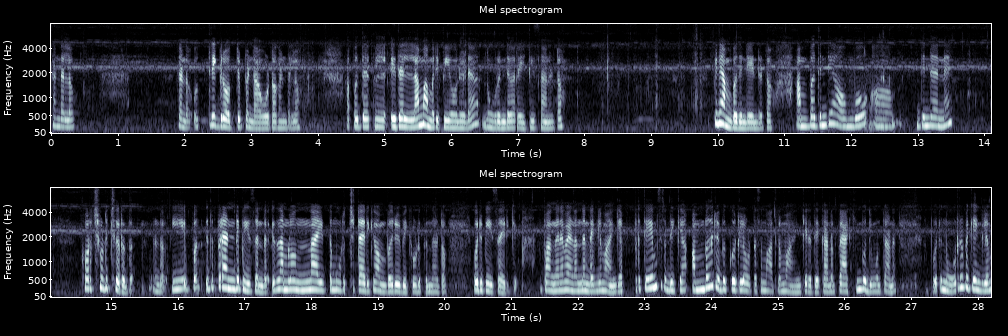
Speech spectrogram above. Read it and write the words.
കണ്ടല്ലോ? കണ്ടോ ഒത്തിരി ഗ്രോത്ത് ടിപ്പ് ഉണ്ടാവും കേട്ടോ കണ്ടല്ലോ? അപ്പോൾ ഇത് ഇതെല്ലാം അമരി പിയോണിയുടെ നൂറിന്റെ വെറൈറ്റീസാണ് കേട്ടോ പിന്നെ അമ്പതിന്റെ ഉണ്ട് കേട്ടോ അമ്പതിന്റെ ആവുമ്പോൾ ഇതിന്റെ തന്നെ കുറച്ചുകൂടി ചെറുത്. ഉണ്ടോ ഈ ഇപ്പം ഇതിപ്പോൾ രണ്ട് പീസ് ഉണ്ട്. ഇത് നമ്മൾ ഒന്നായിട്ട് മുറിച്ചിട്ടായിരിക്കും അമ്പത് രൂപയ്ക്ക് കൊടുക്കുന്നത് കേട്ടോ. ഒരു പീസായിരിക്കും അപ്പോൾ അങ്ങനെ വേണമെന്നുണ്ടെങ്കിൽ വാങ്ങിക്കുക പ്രത്യേകം ശ്രദ്ധിക്കുക. അമ്പത് രൂപയ്ക്ക് ഒരു ലോട്ടസ് മാത്രം വാങ്ങിക്കരുത്. കാരണം പാക്കിംഗ് ബുദ്ധിമുട്ടാണ്. അപ്പോൾ ഒരു നൂറ് രൂപയ്ക്കെങ്കിലും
